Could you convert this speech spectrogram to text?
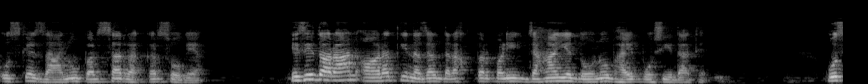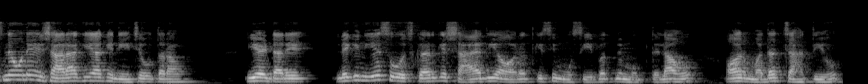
اس کے زانو پر سر رکھ کر سو گیا۔ اسی دوران عورت کی نظر درخت پر پڑی جہاں یہ دونوں بھائی پوشیدہ تھے۔ اس نے انہیں اشارہ کیا کہ نیچے اتراؤ یہ ڈرے، لیکن یہ سوچ کر کہ شاید یہ عورت کسی مصیبت میں مبتلا ہو اور مدد چاہتی ہو،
